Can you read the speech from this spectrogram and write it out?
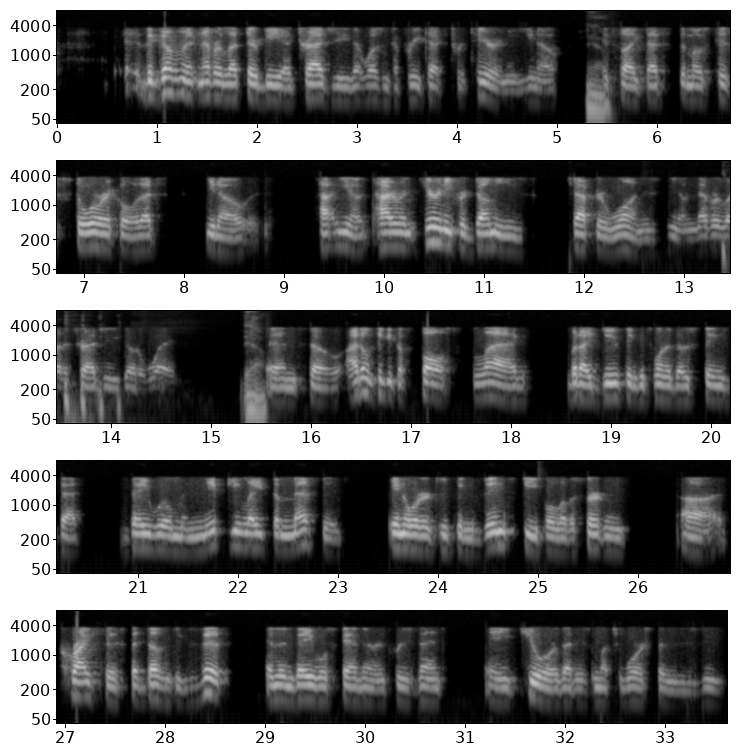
the government never let there be a tragedy that wasn't a pretext for tyranny. You know, yeah. it's like that's the most historical. That's you know, you know, tyrant tyranny for dummies chapter one is you know never let a tragedy go to waste. Yeah. And so I don't think it's a false flag, but I do think it's one of those things that they will manipulate the message in order to convince people of a certain uh, crisis that doesn't exist, and then they will stand there and present a cure that is much worse than the disease.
